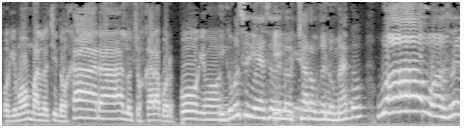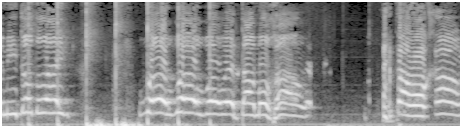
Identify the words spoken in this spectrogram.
Pokémon más Lochito Jara, Lucho Jara por Pokémon. ¿Y cómo sería eso de los charros de Lumaco? ¡Wow! ¡Hace mi todo ahí! ¡Wow, wow, wow! ¡Está mojado! Está mojado.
